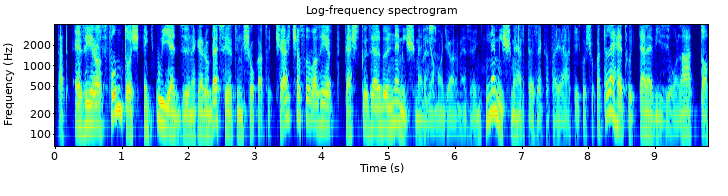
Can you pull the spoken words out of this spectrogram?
Tehát ezért az fontos egy új edzőnek, erről beszéltünk sokat, hogy Csercsaszov azért testközelből nem ismeri Persze. a magyar mezőnyt, nem ismerte ezeket a játékosokat. Lehet, hogy televízión látta,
